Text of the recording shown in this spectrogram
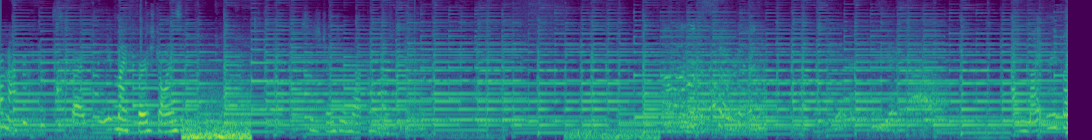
Sorry, my first drawings. She's drinking water. I might read my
